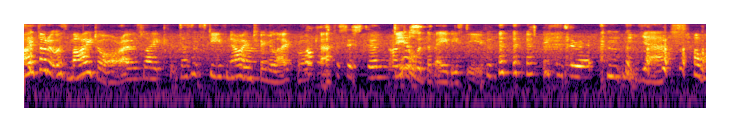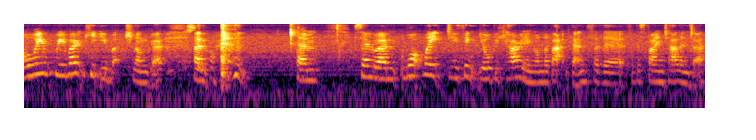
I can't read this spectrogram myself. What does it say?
I thought it was my door. I was like, doesn't Steve know I'm doing a live broadcast? persistent. I'm Deal just with the baby, Steve. sticking to it. yeah. Oh well, we, we won't keep you much longer. Um, um, so, um, what weight do you think you'll be carrying on the back then for the for the Spine Challenger?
